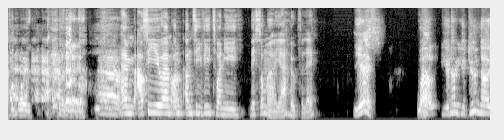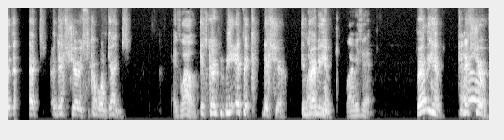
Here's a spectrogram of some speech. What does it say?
beautiful boy. Um, I'll see you um on, on TV 20 this summer. Yeah, hopefully. Yes. Well, you know, you do know that, that next year it's a couple of games. As well. It's going to be epic next year in Wow. Birmingham. Where is it? Birmingham next Oh. year.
